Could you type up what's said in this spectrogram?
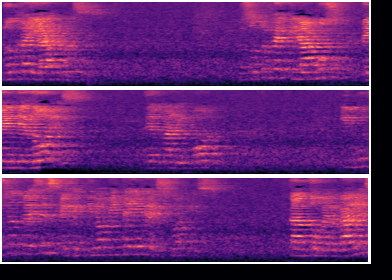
no trae armas. Nosotros retiramos vendedores del malecón, y muchas veces efectivamente hay agresiones, tanto verbales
